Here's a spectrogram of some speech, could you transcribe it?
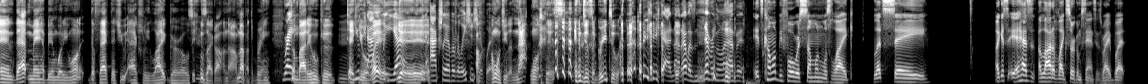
And that may have been what he wanted. The fact that you actually like girls, he was like, oh, no, I'm not about to bring Right. somebody who could Mm. take you, you can away. actually, yeah, yeah, yeah, you yeah. can actually have a relationship I, with. I want you to not want this and just agree to it. yeah, no, that was never gonna happen. it's come up before where someone was like, let's say, I guess it has a lot of like circumstances, right? But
